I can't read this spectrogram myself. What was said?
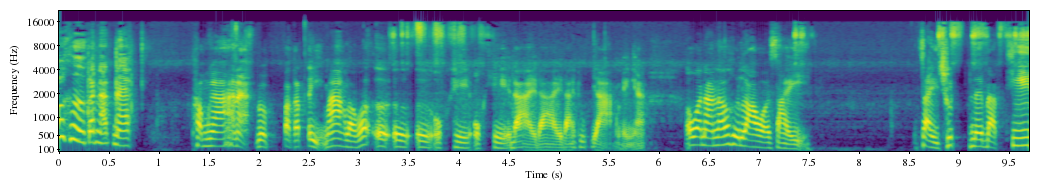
ก็คือก็นัดแนะ ทำงานอะแบบปกติมากเราก็เออเออเออโอเคโอเค ได้ได้ได้ทุกอย่างอะไรเงี้ยแล้ววันนั้นก็คือเราอะใส่ ใส่ชุดในแบบที่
